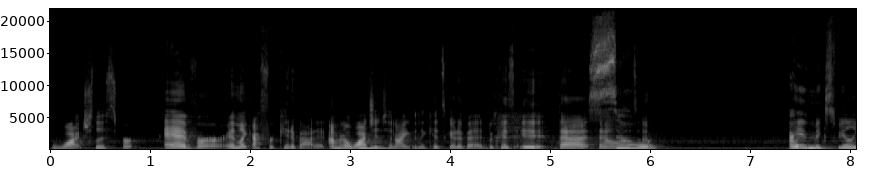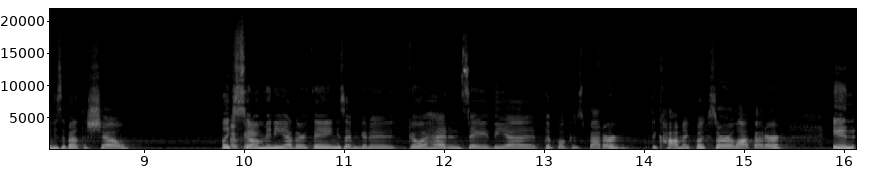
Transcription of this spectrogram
watch list forever, and like I forget about it. I'm gonna watch it tonight when the kids go to bed because it that sounds. Mm-hmm. So- um, I have mixed feelings about the show. Like so many other things, I'm gonna go ahead and say the uh, the book is better. The comic books are a lot better, and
